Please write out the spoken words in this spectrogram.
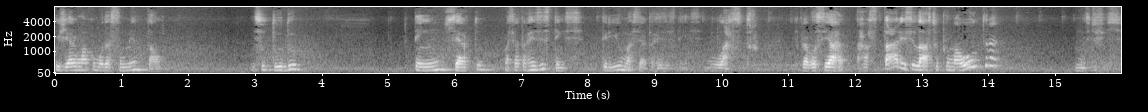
e gera uma acomodação mental. Isso tudo tem um certo, uma certa resistência, cria uma certa resistência, um lastro. Para você arrastar esse lastro para uma outra, é muito difícil.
